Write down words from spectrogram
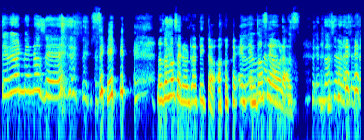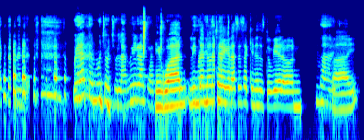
te, veo, en menos de... sí. Nos vemos en un ratito, en, en 12 horas. En 12 horas, exactamente. Cuídate mucho, chula. Mil gracias. Igual. Linda noche. Gracias a quienes estuvieron. Bye. Bye.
